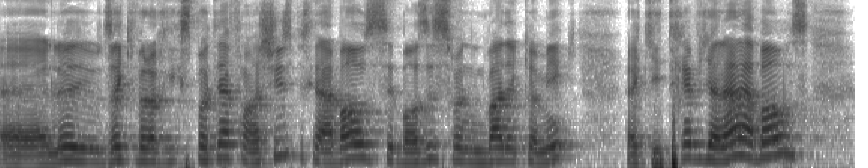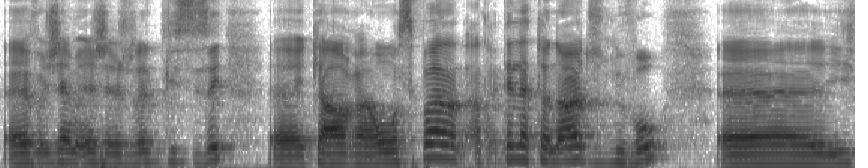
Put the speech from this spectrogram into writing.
Euh, là, il dirait qu'ils veulent exploiter la franchise parce qu'à la base, c'est basé sur un univers de comics euh, qui est très violent à la base. Euh, je, voudrais le préciser, euh, car euh, on ne sait pas en, tel la teneur du nouveau. Euh, il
